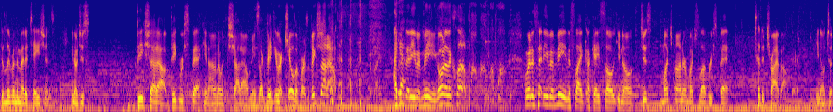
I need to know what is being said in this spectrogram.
delivering the meditations, you know, just big shout out, big respect. You know, I don't know what the shout out means. Like big, you would kill the person. Big shout out. like, what got- does that even mean? Go to the club. what does that even mean? It's like, okay, so, you know, just much honor, much love, respect to the tribe out there you know, to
